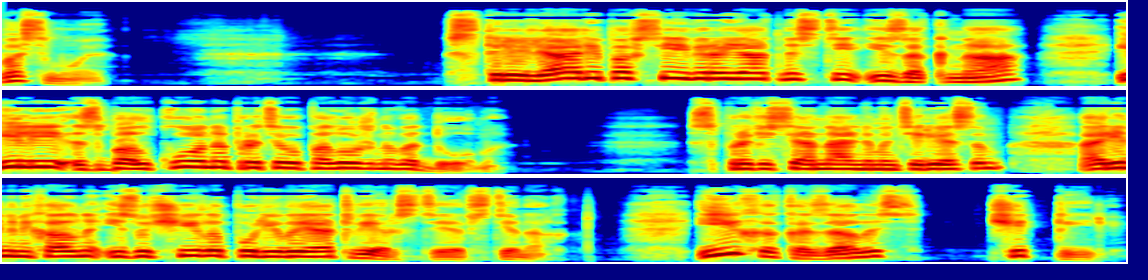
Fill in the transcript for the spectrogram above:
Восьмое. Стреляли, по всей вероятности, из окна или с балкона противоположного дома. С профессиональным интересом Арина Михайловна изучила пулевые отверстия в стенах. Их оказалось четыре.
